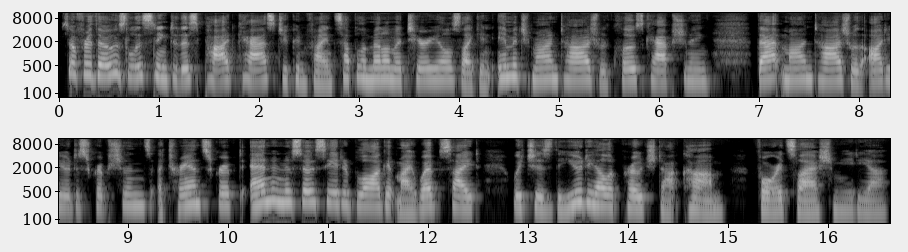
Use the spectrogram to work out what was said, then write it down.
So, for those listening to this podcast, you can find supplemental materials like an image montage with closed captioning, that montage with audio descriptions, a transcript, and an associated blog at my website, which is theudlapproach.com forward slash media.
